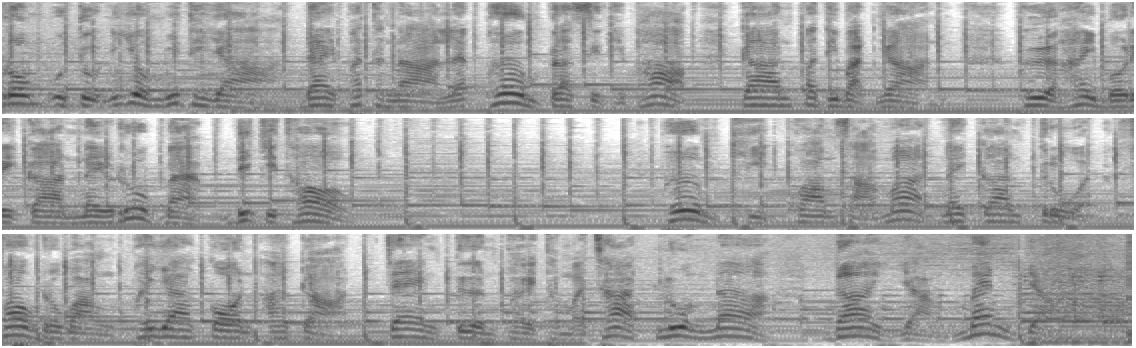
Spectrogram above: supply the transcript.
กรมอุตุนิยมวิทยาได้พัฒนาและเพิ่มประสิทธิภาพการปฏิบัติงาน เพื่อให้บริการในรูปแบบดิจิทัล เพิ่มขีดความสามารถในการตรวจเฝ้าระวังพยากรณ์อากาศ แจ้งเตือนภัยธรรมชาติล่วงหน้าได้อย่างแม่นยำ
